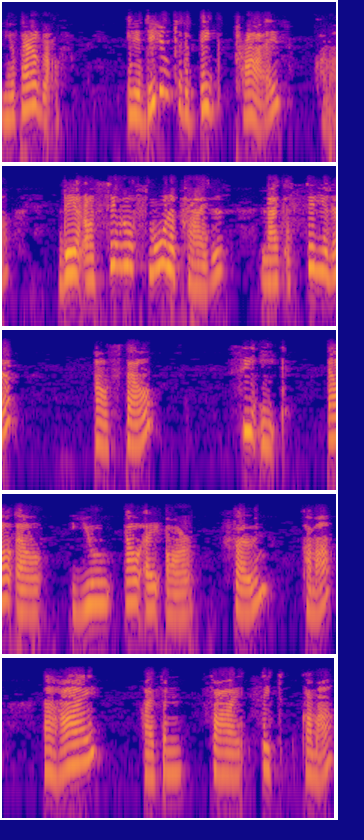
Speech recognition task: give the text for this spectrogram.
New paragraph. In addition to the big prize, comma, there are several smaller prizes like a cellular, I'll spell C-E-L-L-U-L-A-R phone, comma, a high hyphen phi set, comma,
